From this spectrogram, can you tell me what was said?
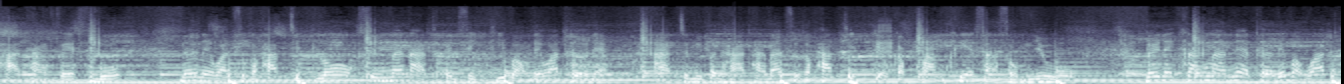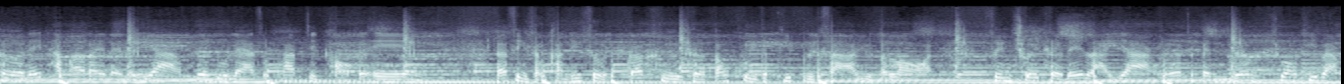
ผ่านทาง Facebook เนื่องในวันสุขภาพจิตโลก ซึ่งนั่นอาจจะเป็นสิ่งที่บอกได้ว่าเธอเนี่ยอาจจะมีปัญหาทางด้านสุขภาพจิตเกี่ยวกับความเครียดสะสมอยู่ โดยในครั้งนั้นเนี่ยเธอได้บอกว่าเธอได้ทำอะไรหลาย ๆ อย่าง เพื่อดูแลสุขภาพจิตของเธอเอง และสิ่งสำคัญที่สุดก็คือเธอต้องคุยกับที่ปรึกษาอยู่ตลอด ซึ่งช่วยเธอได้หลายอย่างไม่ว่าจะเป็นเรื่องช่วงที่แบบ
